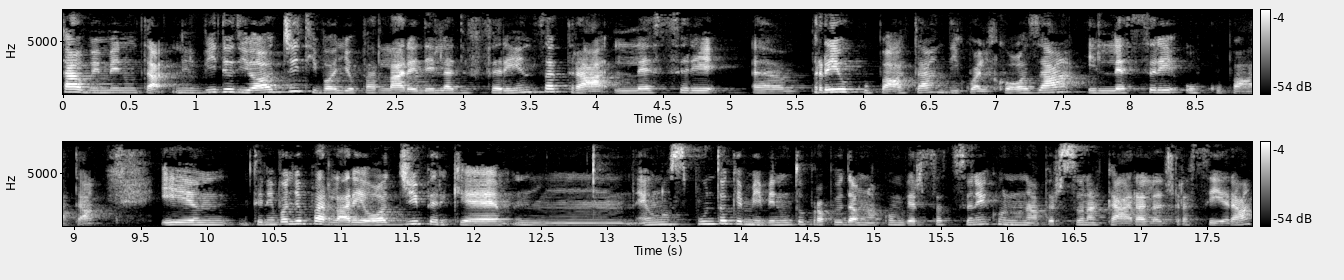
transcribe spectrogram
Ciao, benvenuta. Nel video di oggi ti voglio parlare della differenza tra l'essere eh, preoccupata di qualcosa e l'essere occupata. E mm, te ne voglio parlare oggi perché mh, mm, è uno spunto che mi è venuto proprio da una conversazione con una persona cara l'altra sera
